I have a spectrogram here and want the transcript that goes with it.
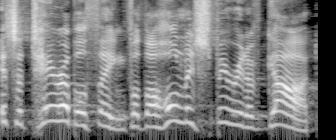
It's a terrible thing for the Holy Spirit of God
